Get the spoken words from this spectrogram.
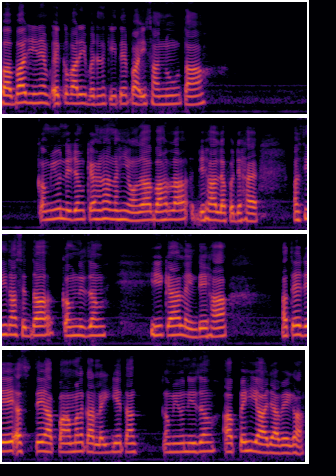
ਬਾਬਾ ਜੀ ਨੇ ਇੱਕ ਵਾਰੀ ਬਚਨ ਕੀਤੇ, ਭਾਈ, ਸਾਨੂੰ ਤਾਂ ਕਮਿਊਨਿਜ਼ਮ ਕਹਿਣਾ ਨਹੀਂ ਆਉਂਦਾ, ਬਾਹਰਲਾ ਜਿਹਾ ਲਫ਼ਜ਼ ਹੈ। ਅਸੀਂ ਤਾਂ ਸਿੱਧਾ ਕਮਿਊਨਿਜ਼ਮ ਹੀ ਕਹਿ ਲੈਂਦੇ ਹਾਂ ਅਤੇ ਜੇ ਇਸ ਤੇ ਆਪਾਂ ਅਮਲ ਕਰ ਲਈਏ ਤਾਂ ਕਮਿਊਨਿਜ਼ਮ ਆਪੇ ਹੀ ਆ ਜਾਵੇਗਾ।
